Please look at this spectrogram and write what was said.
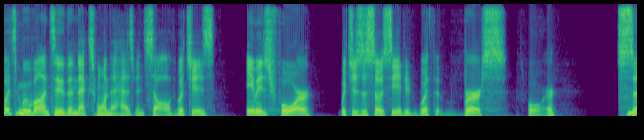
let's move on to the next one that has been solved, which is image four, which is associated with verse four. So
